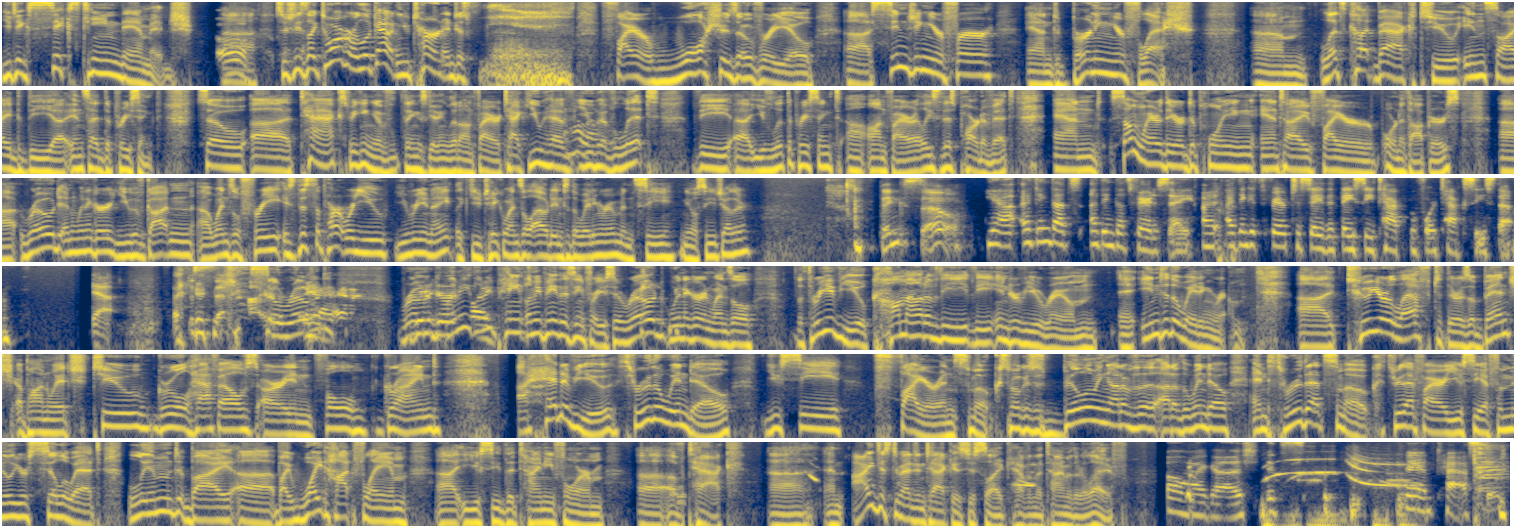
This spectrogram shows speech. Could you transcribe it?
you take 16 damage Uh, so she's like, Torgor, look out. And you turn and just fire washes over you, uh, singeing your fur and burning your flesh. Um, let's cut back to inside the uh, inside the precinct. So, uh, Taq. Speaking of things getting lit on fire, Taq, you have you have lit the uh, you've lit the precinct uh, on fire. At least this part of it, and somewhere they are deploying anti-fire ornithopters. Uh, Road and Winnegar, you have gotten uh, Wenzel free. Is this the part where you you reunite? Like, do you take Wenzel out into the waiting room and see and you'll see each other? I think so. Yeah, I think that's I think that's fair to say. I, I think it's fair to say that they see Taq before Taq sees them. Yeah. Just set fire. So Road, Road. Winnegar, let me let me paint let me paint the scene for you. So Road, Winnegar, and Wenzel, the three of you come out of the the interview room uh, into the waiting room. Uh, to your left, there is a bench upon which two Gruul half elves are in full grind. Ahead of you, through the window, you see fire and smoke. Smoke is just billowing out of the out of the window, and through that smoke, through that fire, you see a familiar silhouette, limbed by uh, by white hot flame. Uh, you see the tiny form uh, of Taq, uh, and I just imagine Taq is just like having the time of their life. Oh my gosh, it's fantastic.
